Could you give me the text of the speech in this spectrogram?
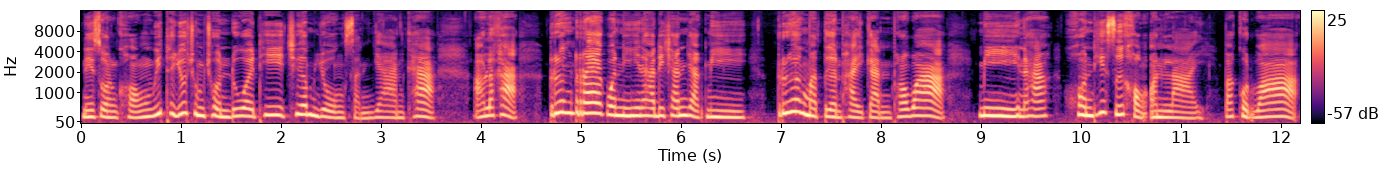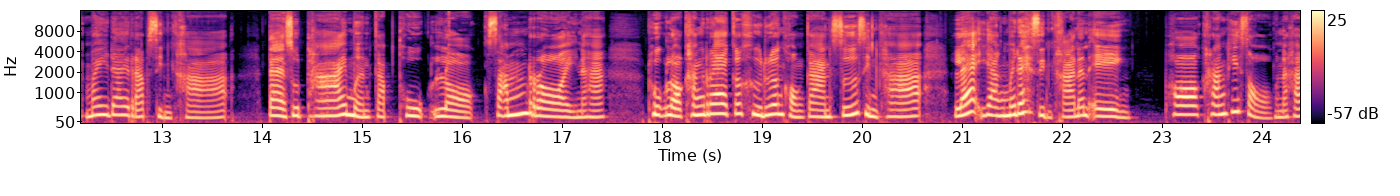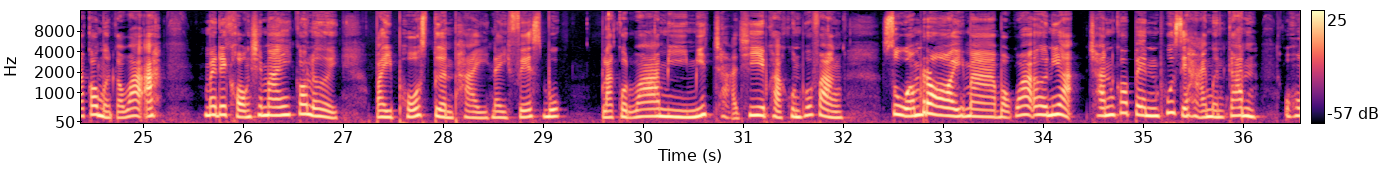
ในส่วนของวิทยุชุมชนด้วยที่เชื่อมโยงสัญญาณค่ะ เอาละค่ะ เรื่องแรกวันนี้นะคะ ดิฉันอยากมีเรื่องมาเตือนภัยกัน เพราะว่ามีนะคะ คนที่ซื้อของออนไลน์ ปรากฏว่าไม่ได้รับสินค้า แต่สุดท้ายเหมือนกับถูกหลอกซ้ำรอยนะคะ ถูกหลอกครั้งแรกก็คือเรื่องของการซื้อสินค้า และยังไม่ได้สินค้านั่นเอง พอครั้งที่สองนะคะก็เหมือนกับว่าอะไม่ได้ของใช่ไหมก็เลย ไปโพสต์เตือนภัยใน Facebook ปรากฏว่ามีมิจฉาชีพค่ะ คุณผู้ฟัง สวมรอยมาบอกว่าเออเนี่ย ฉันก็เป็นผู้เสียหายเหมือนกัน โอ้โห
